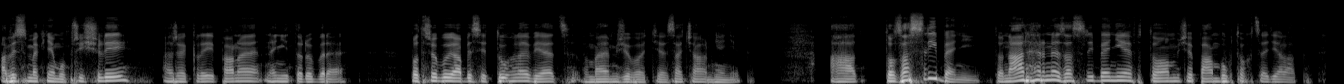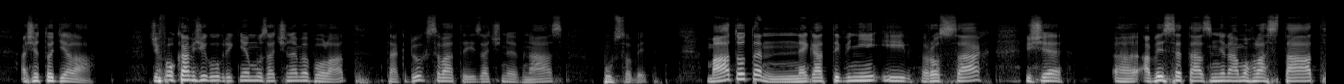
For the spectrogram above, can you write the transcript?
aby jsme k němu přišli a řekli, pane, není to dobré. Potřebuji, aby si tuhle věc v mém životě začal měnit. A to zaslíbení, to nádherné zaslíbení je v tom, že pán Bůh to chce dělat. A že to dělá. Že v okamžiku, kdy k němu začneme volat, tak Duch Svatý začne v nás působit. Má to ten negativní i rozsah, že Eh, aby se ta změna mohla stát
